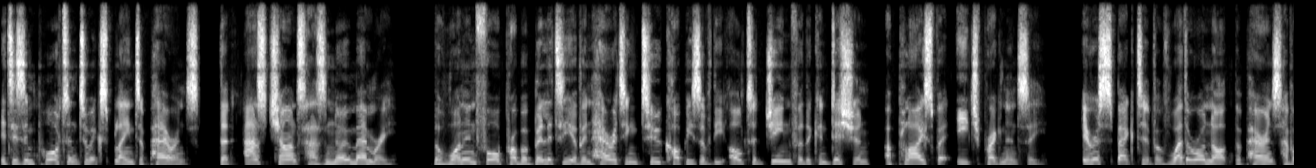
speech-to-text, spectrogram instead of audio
It is important to explain to parents that as chance has no memory, the 1 in 4 probability of inheriting two copies of the altered gene for the condition applies for each pregnancy, irrespective of whether or not the parents have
